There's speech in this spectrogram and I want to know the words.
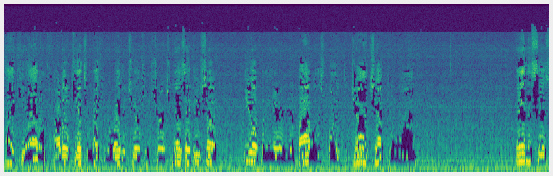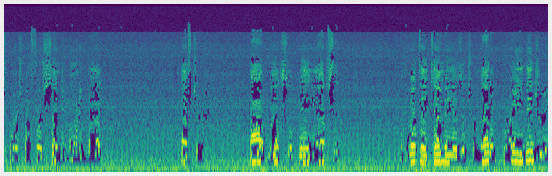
Thank you, Adam. Our little kids are making their way to Children's Church, and as they do so, you open your, your Bible this morning to John chapter 1. And this is, of course, my first Sunday morning back after five months of being absent. What they tell me is a traumatic brain injury.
